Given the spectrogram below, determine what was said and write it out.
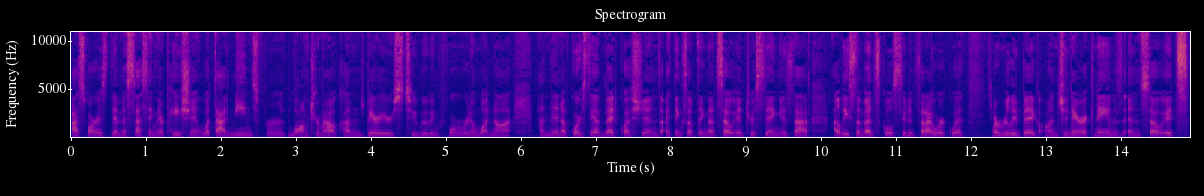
as far as them assessing their patient, what that means for long term outcomes, barriers to moving forward, and whatnot. And then, of course, they have med questions. I think something that's so interesting is that at least the med school students that I work with are really big on generic names. And so it's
